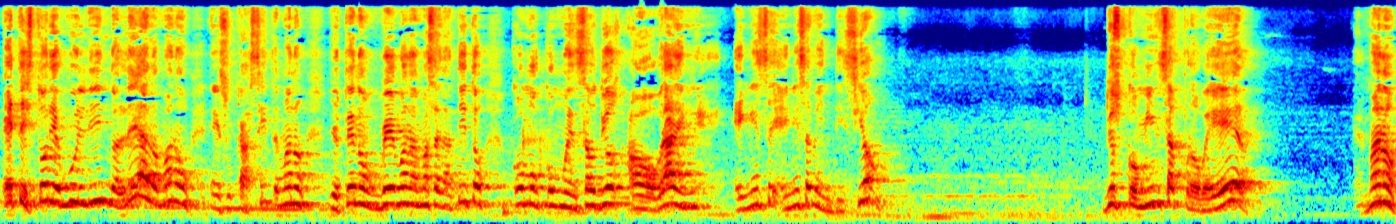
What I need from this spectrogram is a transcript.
Esta historia es muy linda, léalo, hermano, en su casita, hermano. Y usted nos ve, hermano, más adelantito, cómo comenzó Dios a obrar en, en ese, en esa bendición. Dios comienza a proveer. Hermano,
